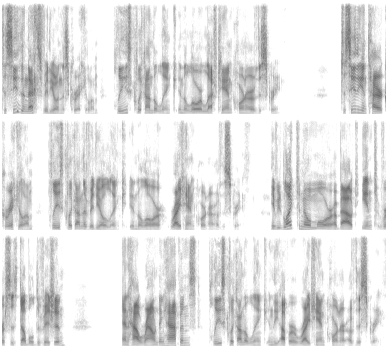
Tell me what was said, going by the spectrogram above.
To see the next video in this curriculum, please click on the link in the lower left-hand corner of the screen. To see the entire curriculum, please click on the video link in the lower right-hand corner of the screen. If you'd like to know more about int versus double division and how rounding happens, please click on the link in the upper right-hand corner of this screen.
